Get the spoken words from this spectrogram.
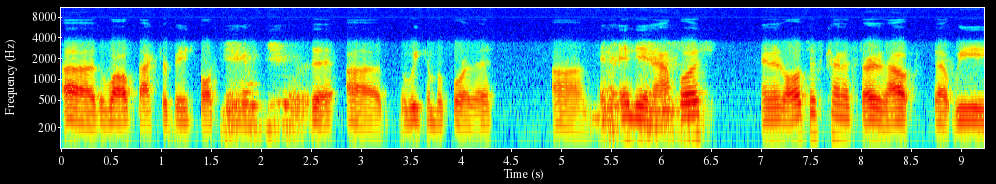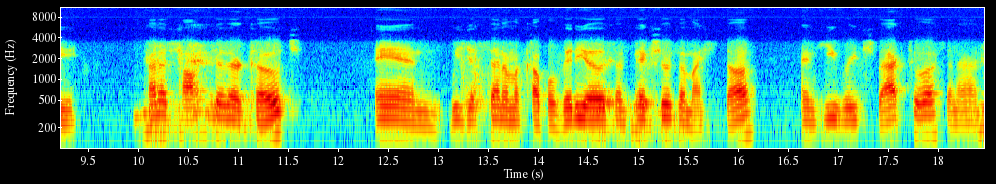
uh, the Wild Factor baseball team the uh, the weekend before this um, in Indianapolis, and it all just kind of started out that we kind of talked to their coach, and we just sent him a couple videos and pictures of my stuff and he reached back to us and asked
